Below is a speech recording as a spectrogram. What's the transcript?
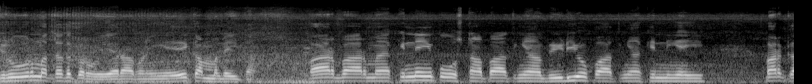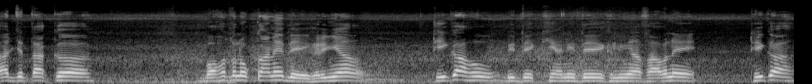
ਜ਼ਰੂਰ ਮਦਦ ਕਰੋ ਯਾਰ ਆਪਣੀ ਇਹ ਕੰਮ ਲਈ ਤਾਂ। ਬਾਰ-ਬਾਰ ਮੈਂ ਕਿੰਨੇ ਹੀ ਪੋਸਟਾਂ ਪਾਤੀਆਂ, ਵੀਡੀਓ ਪਾਤੀਆਂ ਕਿੰਨੀਆਂ ਹੀ, ਪਰ ਅੱਜ ਤੱਕ ਬਹੁਤ ਲੋਕਾਂ ਨੇ ਦੇਖ ਲੀਆਂ ਠੀਕ ਆ ਉਹ ਵੀ ਦੇਖਿਆ ਨਹੀਂ, ਦੇਖ ਲੀਆਂ ਸਭ ਨੇ। ਠੀਕ ਆ,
